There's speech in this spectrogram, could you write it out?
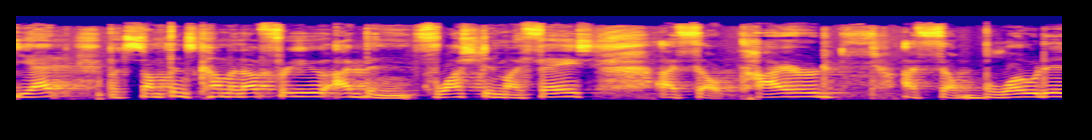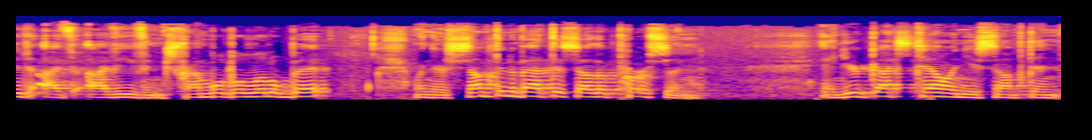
yet, but something's coming up for you. I've been flushed in my face. I felt tired. I felt bloated. I've, I've even trembled a little bit. When there's something about this other person, and your gut's telling you something,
